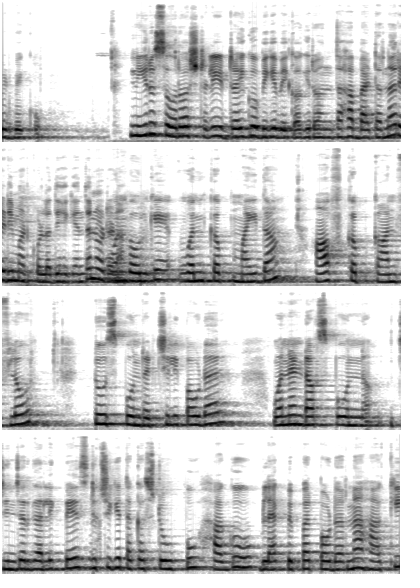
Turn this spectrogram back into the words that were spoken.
ಬಿಡಬೇಕು. ನೀರು ಸೋರೋ ಅಷ್ಟರಲ್ಲಿ ಡ್ರೈ ಗೋಬಿಗೆ ಬೇಕಾಗಿರೋಂತಹ ಬ್ಯಾಟರ್ನ ರೆಡಿ ಮಾಡ್ಕೊಳ್ಳೋದು ಹೇಗೆ ಅಂತ ನೋಡೋಣ. ಒಂದು ಬೌಲ್ಗೆ one cup maida half cup cornflour two spoon red chilli powder one and half spoon ginger garlic paste ರುಚಿಗೆ ತಕ್ಕಷ್ಟು ಉಪ್ಪು ಹಾಗೂ ಬ್ಲ್ಯಾಕ್ ಪೆಪ್ಪರ್ ಪೌಡರ್ನ ಹಾಕಿ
